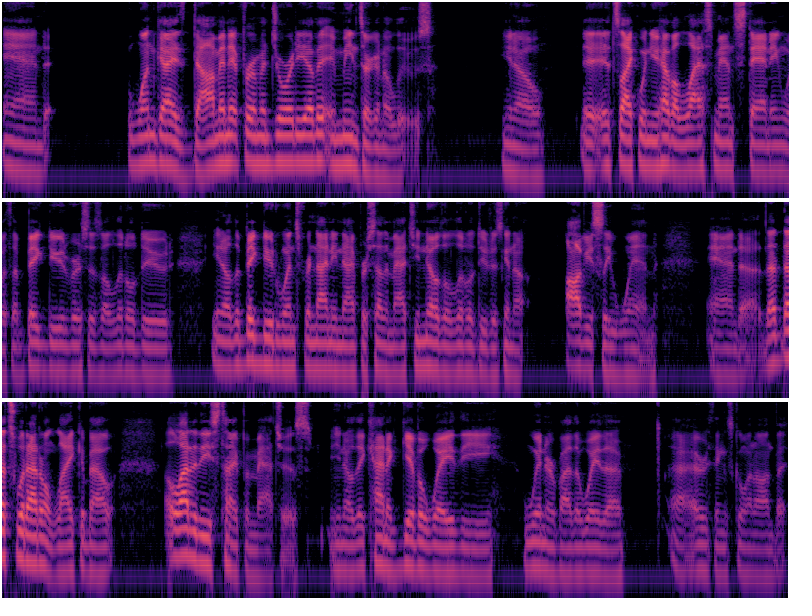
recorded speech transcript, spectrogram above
and one guy is dominant for a majority of it, it means they're gonna lose. You know, it's like when you have a last man standing with a big dude versus a little dude. You know, the big dude wins for 99% of the match. You know, the little dude is going to obviously win. And uh, that that's what I don't like about a lot of these type of matches. You know, they kind of give away the winner by the way the uh, everything's going on. But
